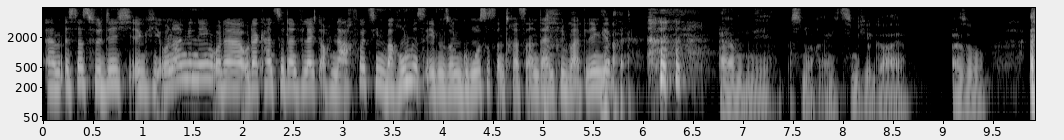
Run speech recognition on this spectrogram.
Ähm, ist das für dich irgendwie unangenehm oder, oder kannst du dann vielleicht auch nachvollziehen, warum es eben so ein großes Interesse an deinem Privatleben gibt? ähm, nee, ist mir auch eigentlich ziemlich egal. Also,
